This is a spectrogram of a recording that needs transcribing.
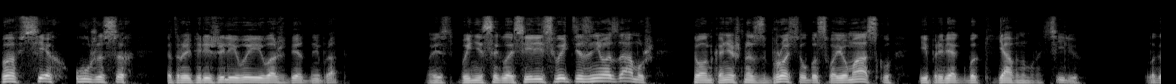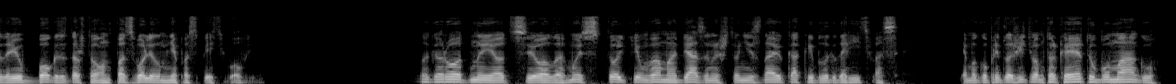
во всех ужасах, которые пережили вы и ваш бедный брат. Но если бы вы не согласились выйти за него замуж, то он, конечно, сбросил бы свою маску и прибег бы к явному насилию. Благодарю Бога за то, что он позволил мне поспеть вовремя. Благородные Отсиола, мы стольким вам обязаны, что не знаю, как и благодарить вас. Я могу предложить вам только эту бумагу.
